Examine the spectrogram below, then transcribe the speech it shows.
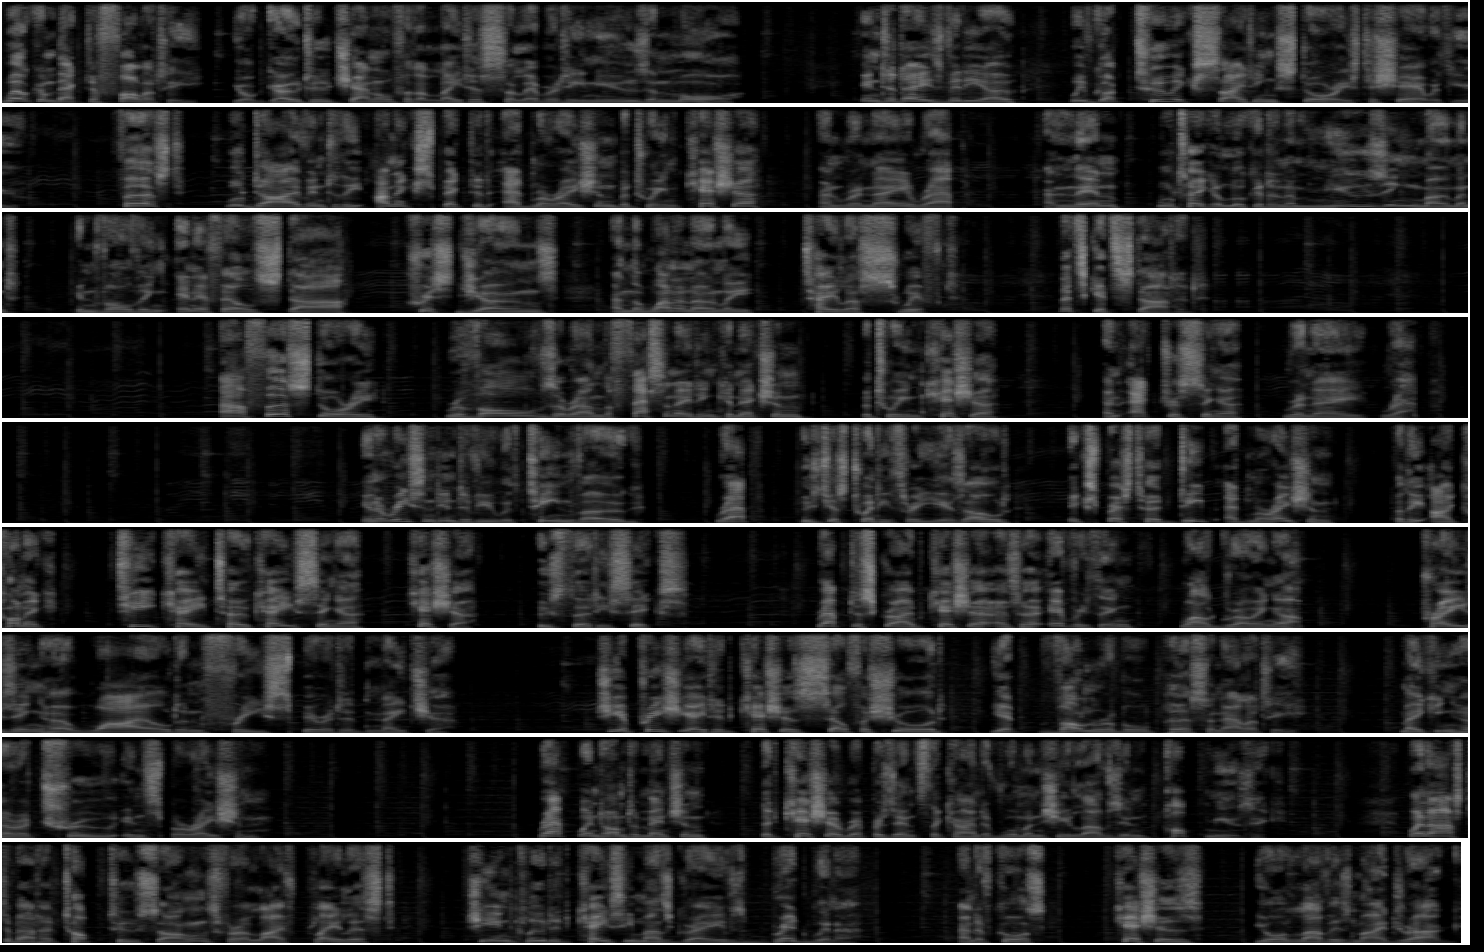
Welcome back to Folity, your go-to channel for the latest celebrity news and more. In today's video, we've got two exciting stories to share with you. First, we'll dive into the unexpected admiration between Kesha and Renee Rapp, and then we'll take a look at an amusing moment involving NFL star Chris Jones and the one and only Taylor Swift. Let's get started. Our first story revolves around the fascinating connection between Kesha and actress-singer Renee Rapp. In a recent interview with Teen Vogue, Rapp, who's just 23 years old, expressed her deep admiration for the iconic TiK ToK singer Kesha, who's 36. Rapp described Kesha as her everything while growing up, praising her wild and free-spirited nature. She appreciated Kesha's self-assured yet vulnerable personality, making her a true inspiration. Rapp went on to mention that Kesha represents the kind of woman she loves in pop music. When asked about her top two songs for a life playlist, she included Kacey Musgraves' Breadwinner, and of course, Kesha's Your Love Is My Drug.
